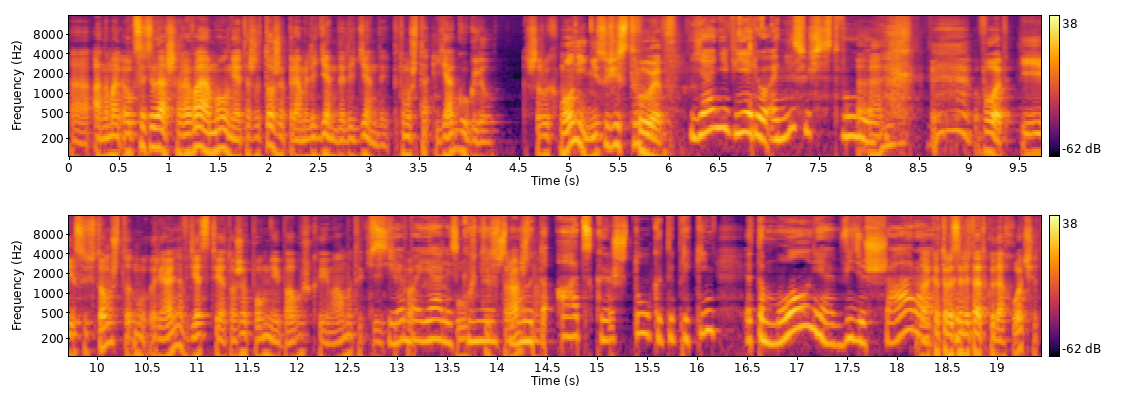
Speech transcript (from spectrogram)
э, аномалии. Вот, кстати, да, шаровая молния это же тоже прям легенда легендой, потому что я гуглил, шаровых молний не существует. Я не верю, они существуют. Вот, и суть в том, что, ну, реально в детстве я тоже помню, и бабушка, и мама такие, Все типа, боялись, «Ух ты, конечно. страшно». Ну, это адская штука. Ты прикинь, это молния в виде шара. да, который как- залетает куда хочет.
